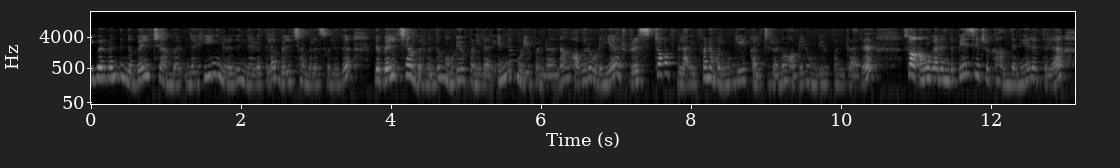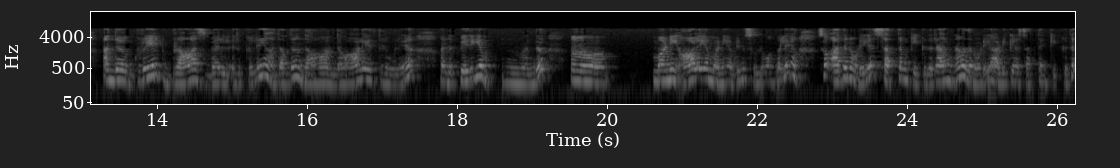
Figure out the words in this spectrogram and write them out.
இவர் வந்து இந்த பெல் சேம்பர் இந்த ஹீங்கிறது இந்த இடத்துல பெல் சேம்பரை சொல்லுது. இந்த பெல் சேம்பர் வந்து முடிவு பண்ணிடுறாரு. என்ன முடிவு பண்ணுறாருன்னா அவருடைய ரெஸ்ட் ஆஃப் லைஃப்பை நம்ம இங்கேயே கழிச்சிடணும் அப்படின்னு முடிவு பண்றாரு. ஸோ அவங்க இந்த பேசிட்டு இருக்க அந்த நேரத்துல அந்த கிரேட் பிராஸ் பெல் இருக்கு இல்லையா? அதாவது அந்த அந்த ஆலயத்துல உள்ள அந்த பெரிய வந்து மணி ஆலய மணி அப்படின்னு சொல்லுவாங்க இல்லையா? ஸோ அதனுடைய சத்தம் கேட்குது ரேங்னா அதனுடைய அடிக்கிற சத்தம் கேட்குது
